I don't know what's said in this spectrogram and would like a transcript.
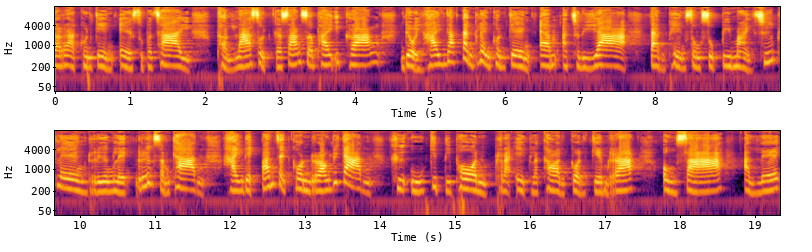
ดาราคนเก่งเอสุภชัยผ่อนล่าสุดก็สร้างเซอร์ไพรส์อีกครั้ง โดยให้นักแต่งเพลงคนเก่งแอมอัจฉริยา แต่งเพลงส่งสุขปีใหม่ชื่อเพลง เรื่องเล็กเรื่องสำคัญ ให้เด็กปั้นเจ็ดคนร้องด้วยกัน คืออูกิตติพล พระเอกละครกลเกมรัก องศาอเล็ก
